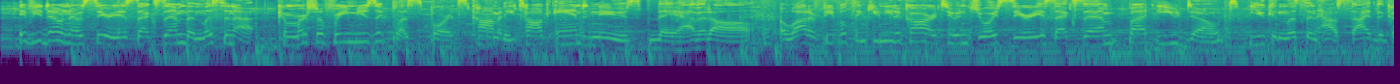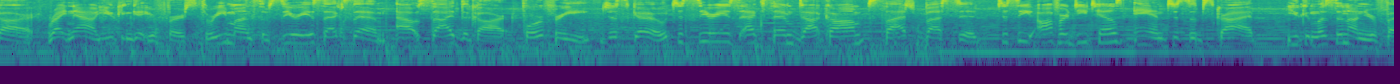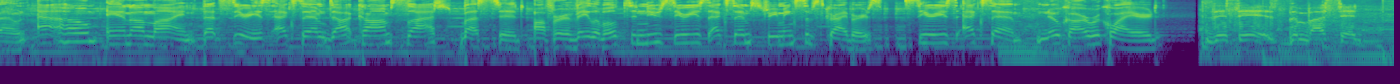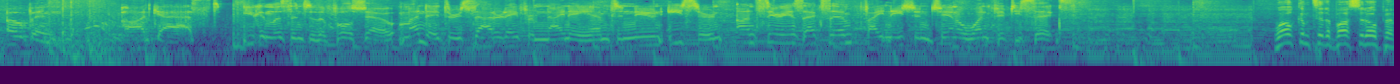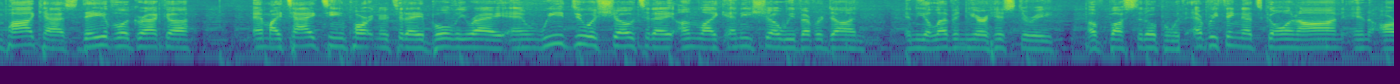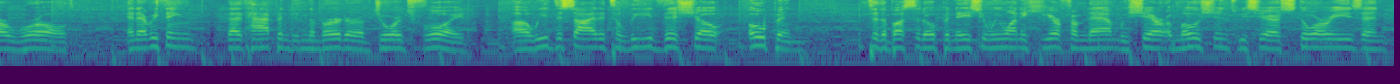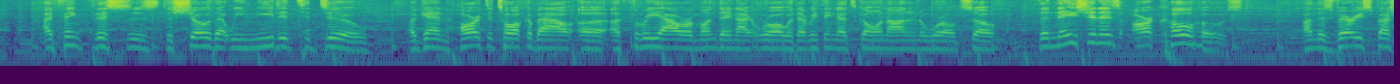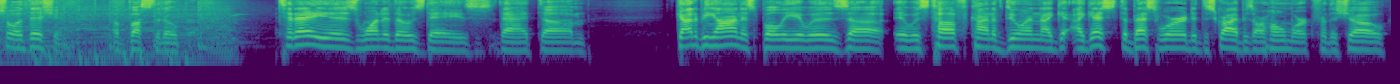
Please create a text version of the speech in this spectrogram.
If you don't know SiriusXM, then listen up. Commercial free music plus sports, comedy, talk, and news. They have it all. A lot of people think you need a car to enjoy SiriusXM, but you don't. You can listen outside the car. Right now, you can get your first three months of SiriusXM outside the car for free. Just go to SiriusXM.com slash busted to see offer details and to subscribe. You can listen on your phone, at home, and online. That's SiriusXM.com slash busted. Offer available to new SiriusXM streaming subscribers. SiriusXM, no car required. This is the Busted Open Podcast. You can listen to the full show Monday through Saturday from 9 a.m. to noon Eastern on SiriusXM Fight Nation Channel 156. Welcome to the Busted Open podcast. Dave LaGreca and my tag team partner today, Bully Ray. And we do a show today unlike any show we've ever done in the 11 year history of Busted Open with everything that's going on in our world and everything that happened in the murder of George Floyd. Uh, we decided to leave this show open to the Busted Open Nation. We want to hear from them. We share emotions, we share stories, and I think this is the show that we needed to do Again, hard to talk about a, a three hour Monday Night Raw with everything that's going on in the world. So, the nation is our co host on this very special edition of Busted Open. Today is one of those days that, um, got to be honest, bully. It was uh, it was tough, kind of doing. I guess, I guess the best word to describe is our homework for the show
